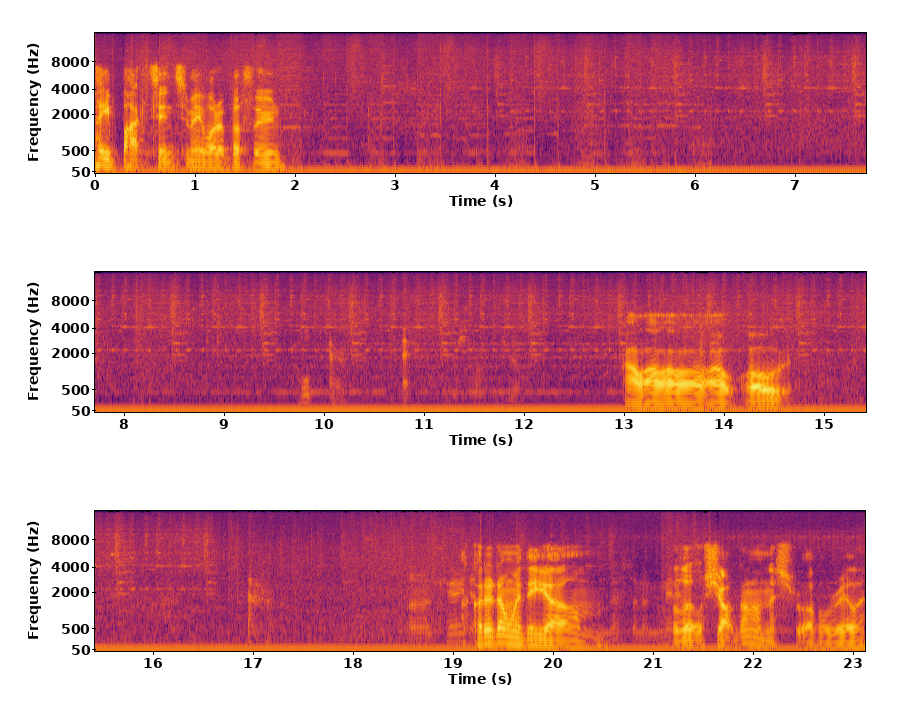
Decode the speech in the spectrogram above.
He backed into me, what a buffoon. Ow, ow, ow, ow, ow. Oh. Okay. I could have done with the, um, the little shotgun on this level, really.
